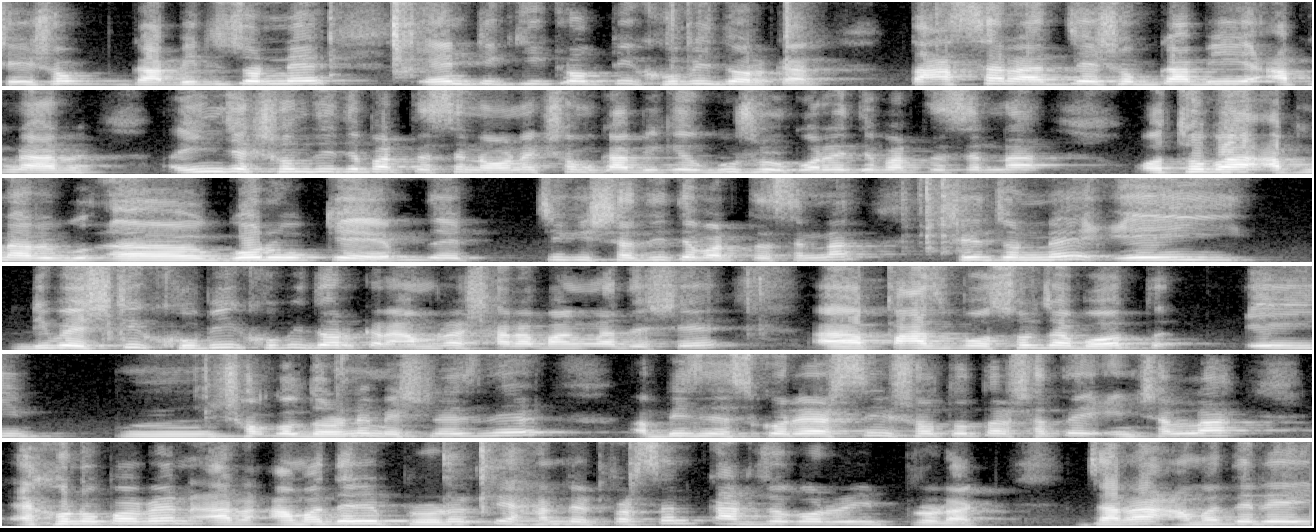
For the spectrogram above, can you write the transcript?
সেই সব গাভীর জন্য এন্টি কিকলকটি খুবই দরকার। তাছাড়া যেসব গাভী আপনার ইনজেকশন দিতে পারতেছেন না, অনেক সময় গাভীকে গোসল করাইতে পারতেছেন না, অথবা আপনার গরুকে চিকিৎসা দিতে পারতেছেন না সেই জন্য এই ডিভাইসটি খুবই খুবই দরকার। আমরা সারা বাংলাদেশে পাঁচ বছর যাবত এই সকল ধরনের মেশিনারিজ নিয়ে বিজনেস করে আসছি। সততার সাথে ইনশাল্লাহ এখনও পাবেন। আর আমাদের এই প্রোডাক্টটি হান্ড্রেড পার্সেন্ট কার্যকরী প্রোডাক্ট যারা আমাদের এই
